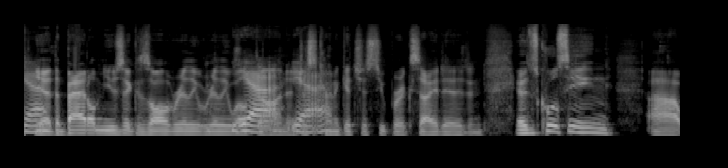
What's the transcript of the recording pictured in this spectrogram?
Yeah. Yeah. The battle music is all really, really well yeah, done. It yeah. just kind of gets you super excited. And it was cool seeing, uh,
